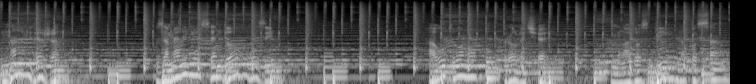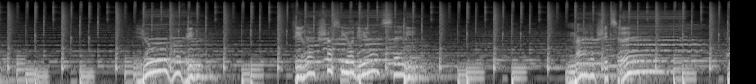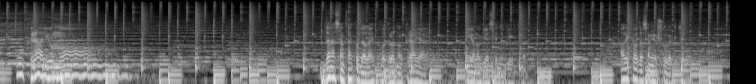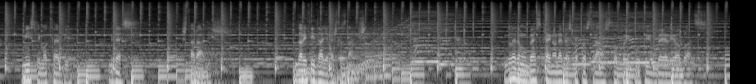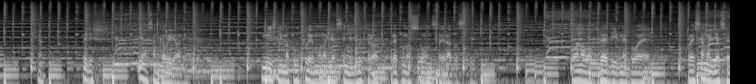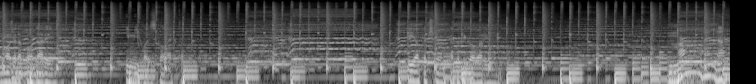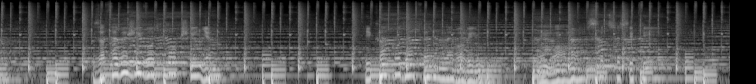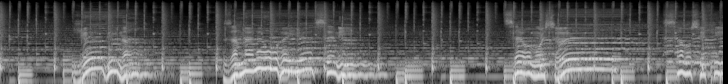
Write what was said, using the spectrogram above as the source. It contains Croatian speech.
Najdraža, za mene jesen dolazi, a u tvom oku proleće, mladost divna ko san. Ljubavi, ti lepša si od jeseni, najlepši cvet u kraju mom. Danas sam tako daleko od rodnog kraja i onog jesenjeg jutra. Ali kao da sam još uvek tu. Mislim o tebi. Gde si? Šta radiš? Da li ti dalje nešto znači? Gledam u beskrajno nebesko prostranstvo koji putuju beli oblaci. Hm, Vidiš, ja sam kao i oni. Mislima putujem ono jesenje jutro, prepuno sunca i radosti. Ponovo predivne boje, koje samo jesen može da podari i Miholjsko leto. I opet čujem kako ti govorim. Malena, za tebe život počinje I kako da te ne volim Za mene ove jeseni Ceo moj svet Samo si ti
